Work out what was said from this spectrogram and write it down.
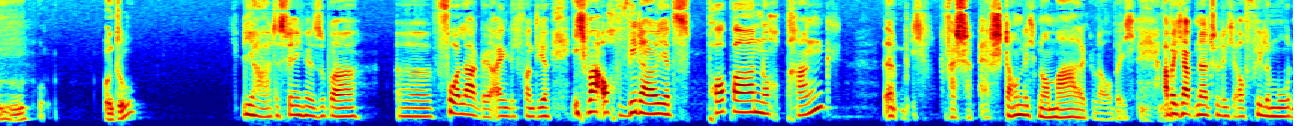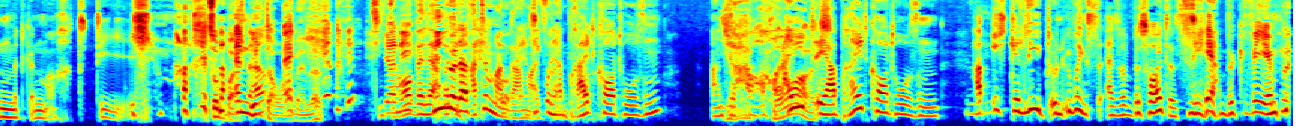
Und du? Ja, das finde ich eine super äh, Vorlage eigentlich von dir. Ich war auch weder jetzt Popper noch Punk. Äh, Ich war erstaunlich normal, glaube ich. Aber ich habe natürlich auch viele Moden mitgemacht, die ich mache. Zum Beispiel Nein, Dauerwelle. Die Dauerwelle, aber die hatte man damals Oder einfach. Breitkorthosen. Ja, oh, breit, ja, Breitkorthosen. Hab ich geliebt und übrigens, also bis heute sehr bequem.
